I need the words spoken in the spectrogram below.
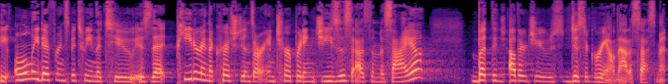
The only difference between the two is that Peter and the Christians are interpreting Jesus as the Messiah, but the other Jews disagree on that assessment.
